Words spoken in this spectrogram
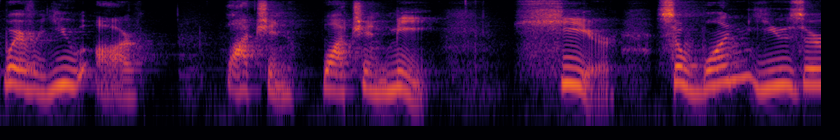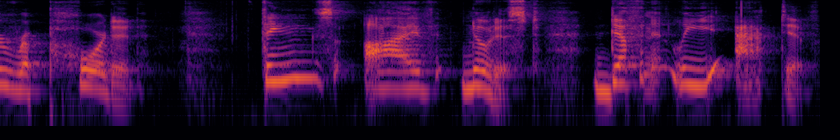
wherever you are watching, watching me here. So one user reported things I've noticed definitely active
